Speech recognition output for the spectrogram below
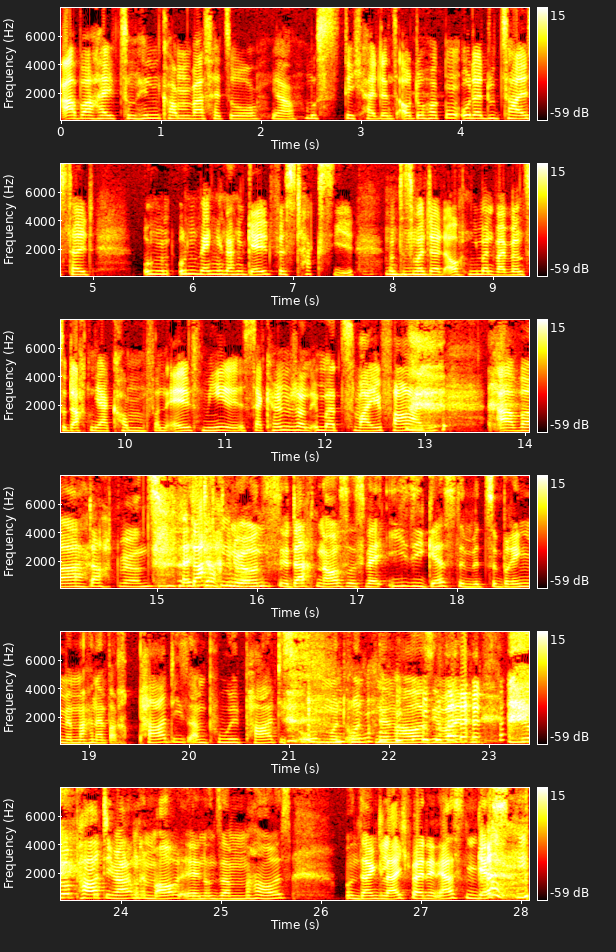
Aber halt zum Hinkommen war es halt so, ja, musst dich halt ins Auto hocken oder du zahlst halt Un Unmengen an Geld fürs Taxi. Und das wollte halt auch niemand, weil wir uns so dachten, ja komm, von elf Mädels, da können schon immer zwei fahren. Aber Dachten wir uns. Dachten dachten, wir uns. wir dachten auch so, es wäre easy, Gäste mitzubringen. Wir machen einfach Partys am Pool, Partys oben und unten im Haus. Wir wollten nur Party machen im in unserem Haus. Und dann gleich bei den ersten Gästen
